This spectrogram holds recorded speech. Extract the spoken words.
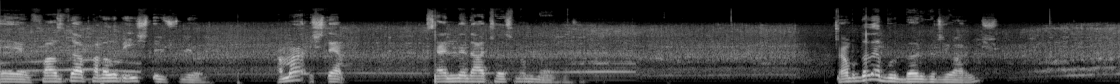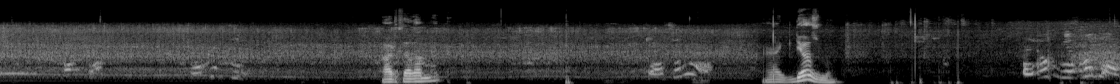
e, fazla paralı bir iş de düşünüyorum. Ama işte seninle daha çalışmam lazım. Ha burada da bu burgerci varmış. Haritadan bak. Ha gidiyoruz mu? Ay yok yanıma gel.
